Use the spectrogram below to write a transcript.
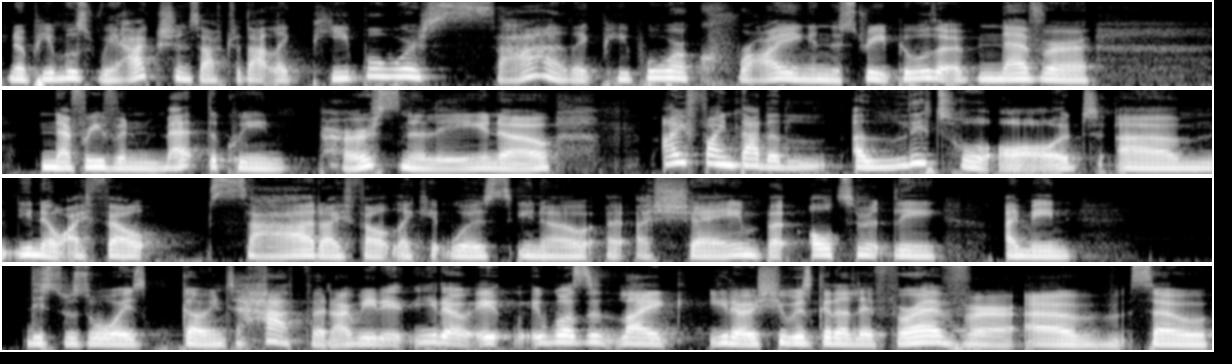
you know, people's reactions after that, like people were sad, like people were crying in the street, people that have never never even met the Queen personally, you know. I find that a, a little odd. Um, you know, I felt sad. I felt like it was, you know, a, a shame. But ultimately, I mean, this was always going to happen. I mean, it, you know, it, it wasn't like, you know, she was going to live forever. Um, so.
